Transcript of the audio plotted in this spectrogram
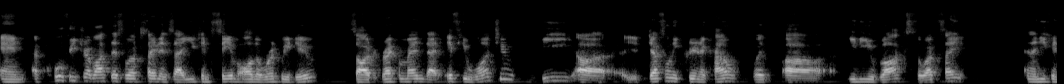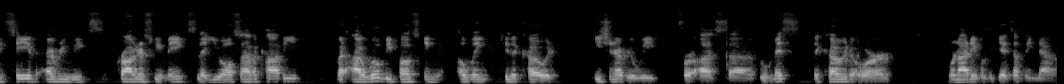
And a cool feature about this website is that you can save all the work we do. So I'd recommend that if you want to, be uh, definitely create an account with uh, EduBlocks the website and then you can save every week's progress we make so that you also have a copy but i will be posting a link to the code each and every week for us uh, who miss the code or we're not able to get something down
